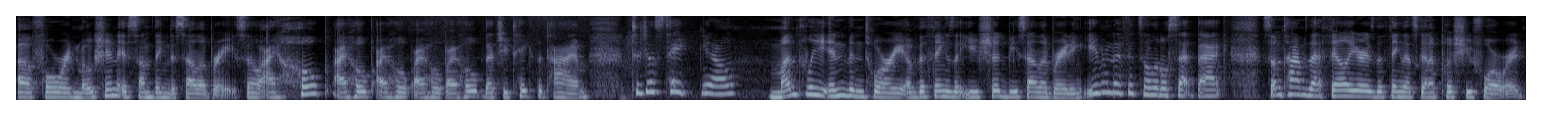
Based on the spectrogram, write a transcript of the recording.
of forward motion is something to celebrate. So I hope, I hope, I hope, I hope, I hope that you take the time to just take, you know, monthly inventory of the things that you should be celebrating, even if it's a little setback. Sometimes that failure is the thing that's going to push you forward,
